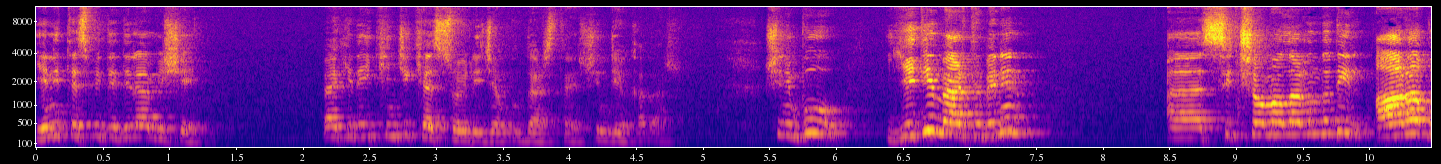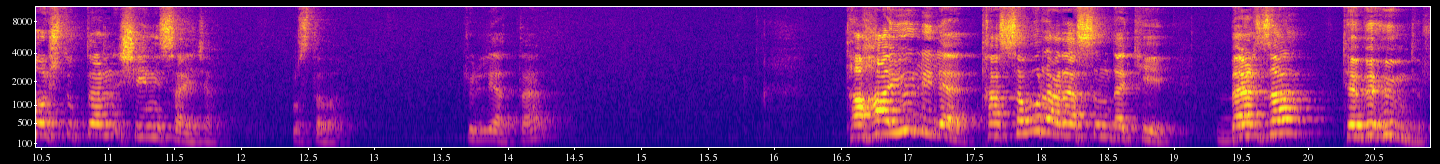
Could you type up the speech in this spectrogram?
Yeni tespit edilen bir şey. Belki de ikinci kez söyleyeceğim bu derste şimdiye kadar. Şimdi bu yedi mertebenin e, sıçramalarında değil, ara boşlukların şeyini sayacağım. Mustafa. Külliyatta. Tahayyül ile tasavvur arasındaki berza tevehümdür.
